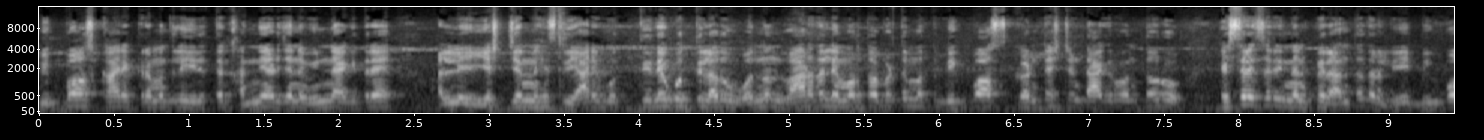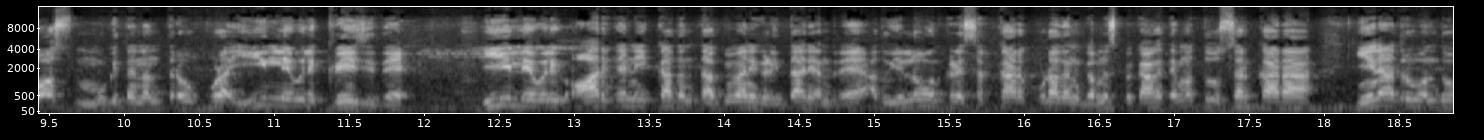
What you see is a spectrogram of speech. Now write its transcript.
ಬಿಗ್ ಬಾಸ್ ಕಾರ್ಯಕ್ರಮದಲ್ಲಿ ಇಲ್ಲಿ ಹನ್ನೆರಡು ಜನ ವಿನ್ ಆಗಿದ್ರೆ ಅಲ್ಲಿ ಎಷ್ಟು ಜನ ಹೆಸರು ಯಾರಿಗೆ ಗೊತ್ತಿದೆ ಗೊತ್ತಿಲ್ಲ. ಅದು ಒಂದೊಂದು ವಾರದಲ್ಲೇ ಮರ್ತೋಗ್ಬಿಟ್ಟು ಮತ್ತು ಬಿಗ್ ಬಾಸ್ ಕಂಟೆಸ್ಟೆಂಟ್ ಆಗಿರುವಂಥವ್ರು ಹೆಸರೇ ಸರಿ ನೆನಪಿಲ್ಲ. ಅಂಥದ್ರಲ್ಲಿ ಬಿಗ್ ಬಾಸ್ ಮುಗಿದ ನಂತರವೂ ಕೂಡ ಈ ಲೆವೆಲಿಗೆ ಕ್ರೇಜ್ ಇದೆ. ಈ ಲೆವೆಲಿಗೆ ಆರ್ಗ್ಯಾನಿಕ್ ಆದಂತ ಅಭಿಮಾನಿಗಳಿದ್ದಾರೆ ಅಂದ್ರೆ ಅದು ಎಲ್ಲೋ ಒಂದು ಕಡೆ ಸರ್ಕಾರ ಕೂಡ ಅದನ್ನು ಗಮನಿಸಬೇಕಾಗುತ್ತೆ ಮತ್ತು ಸರ್ಕಾರ ಏನಾದರೂ ಒಂದು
